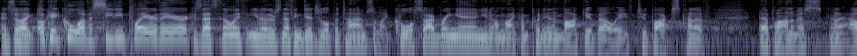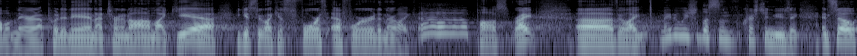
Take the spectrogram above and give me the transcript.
And so, like, okay, cool, I have a CD player there because that's the only thing, you know, there's nothing digital at the time. So I'm like, cool. So I bring in, you know, I'm like, I'm putting in Makaveli, Tupac's kind of eponymous kind of album there, and I put it in, I turn it on, I'm like, yeah. He gets through like his fourth F word, and they're like, ah, pause, right? Uh, they're like, maybe we should listen to Christian music. And so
